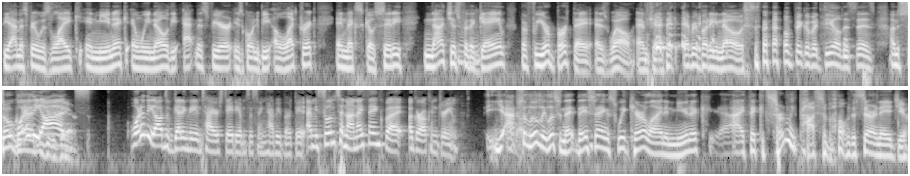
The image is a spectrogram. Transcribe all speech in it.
the atmosphere was like in Munich, and we know the atmosphere is going to be electric in Mexico City, not just for the game, but for your birthday as well, MJ. I think everybody knows how big of a deal this is. I'm so glad What are the you're there. odds? What are the odds of getting the entire stadium to sing happy birthday? I mean, slim to none, I think, but a girl can dream. Yeah, absolutely. Listen, they, they sang Sweet Caroline in Munich. I think it's certainly possible to serenade you.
